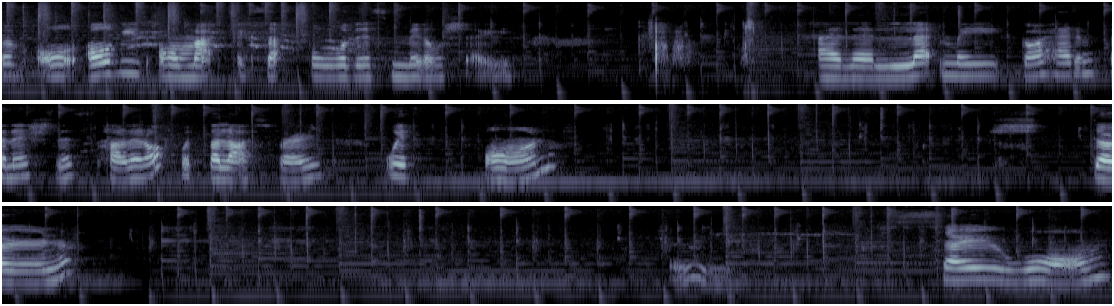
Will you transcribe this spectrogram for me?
of all, all of these are matte except for this middle shade. And then let me go ahead and finish this palette off with the last row with on stone Ooh. so warm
